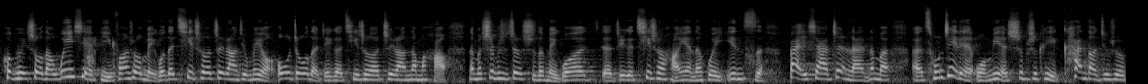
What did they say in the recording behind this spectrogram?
会不会受到威胁？比方说美国的汽车质量就没有欧洲的这个汽车质量那么好，那么是不是这使得美国呃这个汽车行业呢会因此败下阵来？那么呃从这点我们也是不是可以看到，就是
